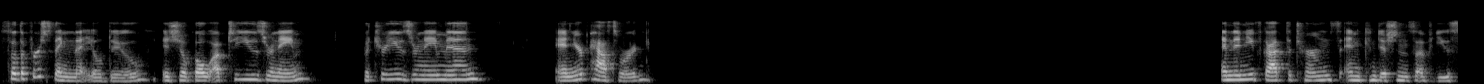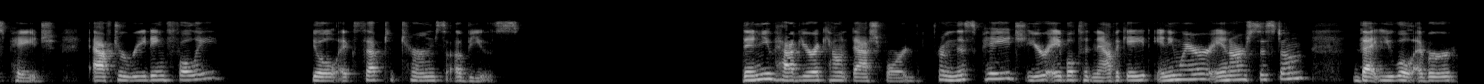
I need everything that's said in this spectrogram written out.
So the first thing that you'll do is you'll go up to username, put your username in and your password. And then you've got the terms and conditions of use page. After reading fully, you'll accept terms of use. Then you have your account dashboard. From this page, you're able to navigate anywhere in our system that you will ever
